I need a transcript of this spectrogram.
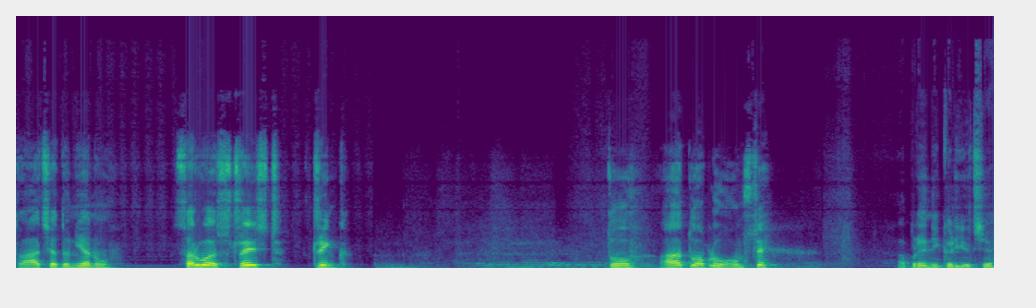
તો આ છે દુનિયાનું સર્વશ્રેષ્ઠ ડ્રિંક. તો આ હતું આપણું હોમસ્ટે આપણે નીકળીએ છીએ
